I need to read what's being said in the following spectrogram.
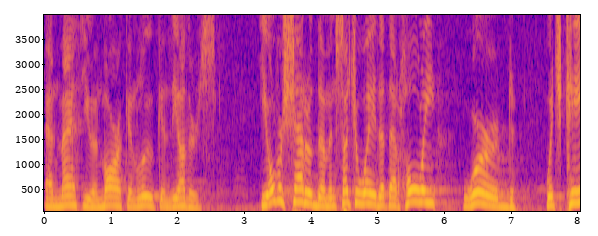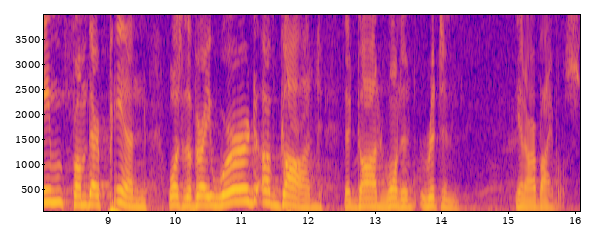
and Matthew and Mark and Luke and the others. He overshadowed them in such a way that that holy word which came from their pen was the very word of God that God wanted written in our Bibles.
